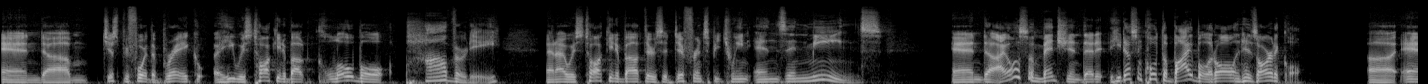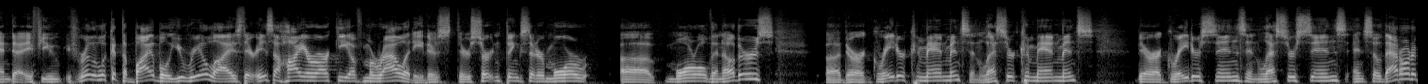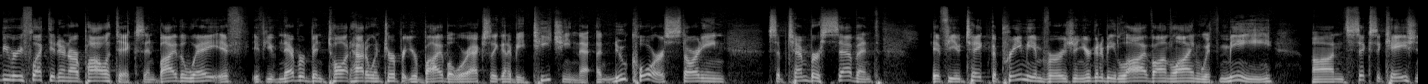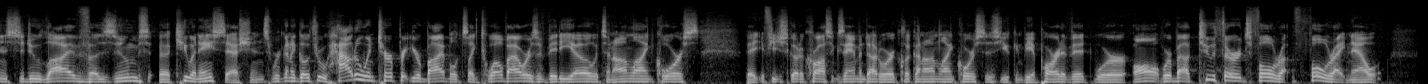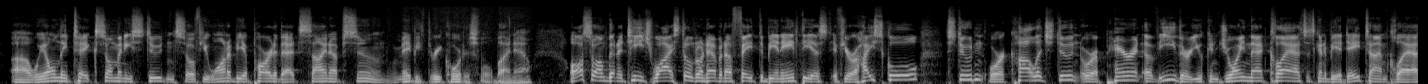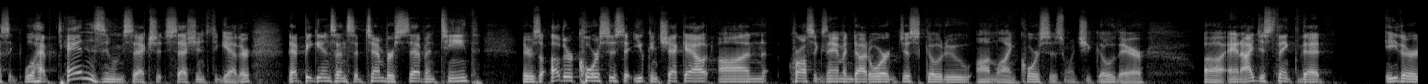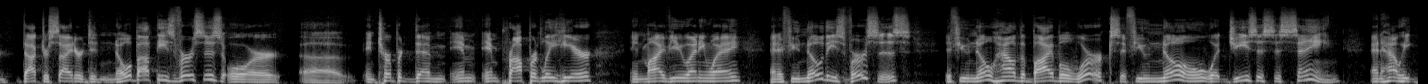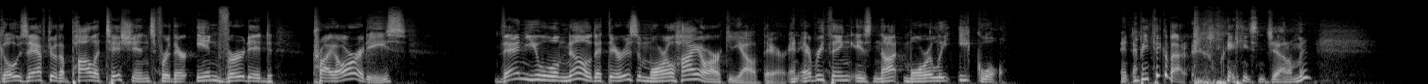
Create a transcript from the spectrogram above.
And um, just before the break, he was talking about global poverty. And I was talking about there's a difference between ends and means. And uh, I also mentioned that it, he doesn't quote the Bible at all in his article. Uh, and uh, if you if you really look at the Bible, you realize there is a hierarchy of morality. There's there's certain things that are more uh, moral than others. Uh, there are greater commandments and lesser commandments. There are greater sins and lesser sins, and so that ought to be reflected in our politics. And by the way, if if you've never been taught how to interpret your Bible, we're actually going to be teaching that a new course starting September 7th. If you take the premium version, you're going to be live online with me on six occasions to do live uh, Zoom uh, Q&A sessions. We're going to go through how to interpret your Bible. It's like 12 hours of video. It's an online course that if you just go to crossexamine.org, click on online courses, you can be a part of it. We're all we're about two thirds full full right now. Uh, we only take so many students, so if you want to be a part of that, sign up soon. We're maybe three quarters full by now. Also, I'm going to teach why I still don't have enough faith to be an atheist. If you're a high school student or a college student or a parent of either, you can join that class. It's going to be a daytime class. We'll have 10 Zoom sessions together. That begins on September 17th. There's other courses that you can check out on crossexamine.org. Just go to online courses once you go there. Uh, and I just think that either Dr. Sider didn't know about these verses or uh, interpreted them Im- improperly here in my view anyway. And if you know these verses, if you know how the Bible works, if you know what Jesus is saying and how he goes after the politicians for their inverted priorities, then you will know that there is a moral hierarchy out there and everything is not morally equal. And I mean, think about it, ladies and gentlemen.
